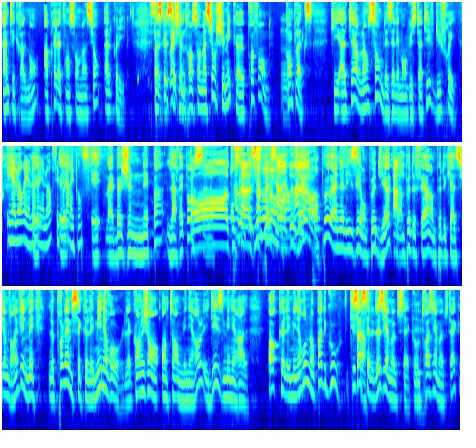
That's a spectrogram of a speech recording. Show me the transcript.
intégralement après la transformation alcoolique? Parce que c'est une transformation chimique euh, profonde, complexe, qui altère l'ensemble des éléments gustatifs du fruit. Et alors, et alors, et, Et- alors C'est quoi la réponse? Et mais ben, je n'ai pas la réponse. Oh, alors. tout Ah ça, bah, tout ça peut ça, deux heures. On peut analyser, on peut dire qu'il y a Ah. un peu de fer, un peu de calcium dans les vignes, mais le problème c'est que les minéraux, quand les gens entendent minéral, ils disent minéral. Or que les minéraux n'ont pas de goût. Ça, ça. c'est le deuxième obstacle. Ou le troisième obstacle,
